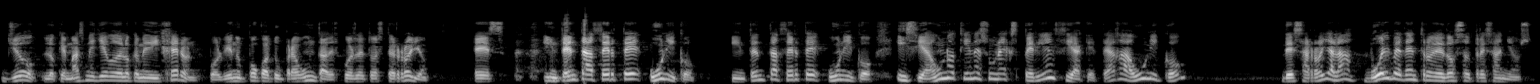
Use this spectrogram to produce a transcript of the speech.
yo, lo que más me llevo de lo que me dijeron, volviendo un poco a tu pregunta después de todo este rollo, es intenta hacerte único intenta hacerte único. Y si aún no tienes una experiencia que te haga único, desarrollala, vuelve dentro de dos o tres años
